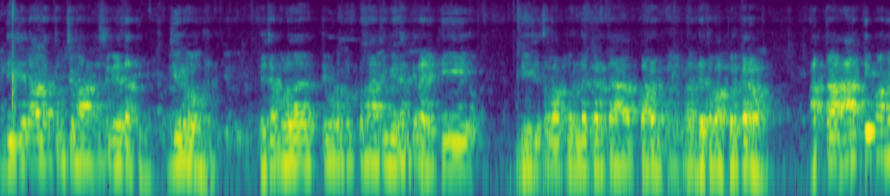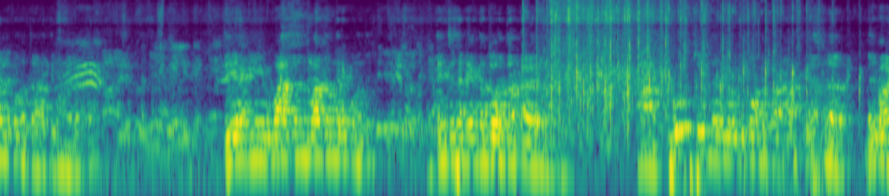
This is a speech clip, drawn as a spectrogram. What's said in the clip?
डीजे लावला तुमचे मार्क सगळे जातील झिरो त्याच्यामुळं तेवढं फक्त माझी विनंती राहील की डीजेचा वापर न करता पारंपरिक वाद्याचा वापर करावा. आता आरती म्हणायला कोण होतं? आरती म्हणायला आता? ते आणि वाजन वाजवणारे कोण होते? त्यांच्यासाठी एकदा जोरदार टाळ्या हा खूप सुंदर एवढी तोंडपाठ असलं. म्हणजे बघा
